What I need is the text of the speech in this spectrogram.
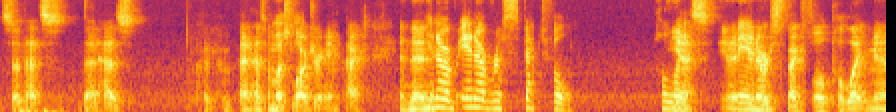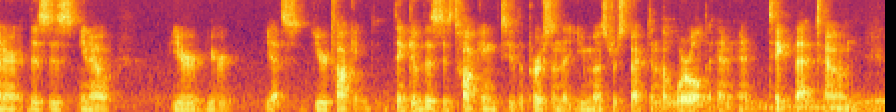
so that's that has that has a much larger impact. And then in a in a respectful, polite yes, in a, in a respectful, polite manner. This is you know, you're you're yes, you're talking. Think of this as talking to the person that you most respect in the world, and and take that tone,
